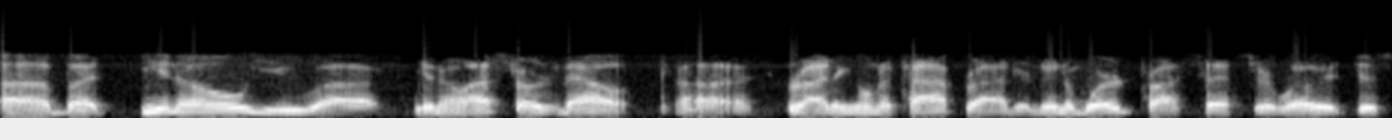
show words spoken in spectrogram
Uh, but you know, you uh, you know, I started out uh, writing on a typewriter and then a word processor. Well, it just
